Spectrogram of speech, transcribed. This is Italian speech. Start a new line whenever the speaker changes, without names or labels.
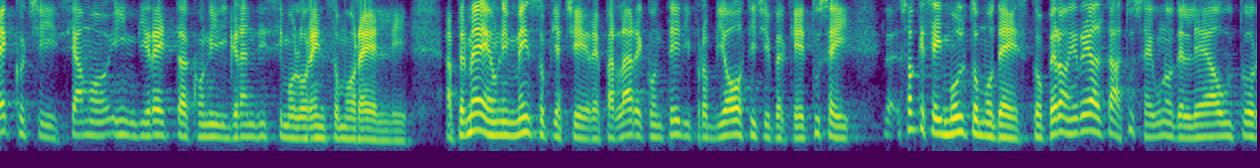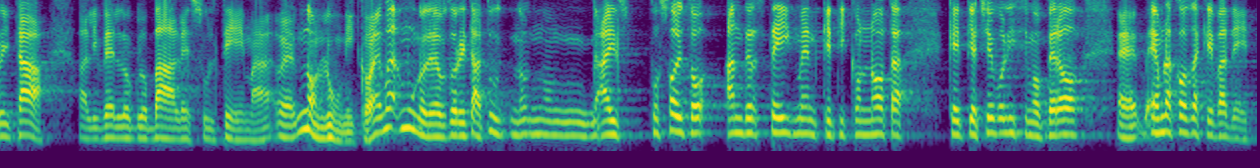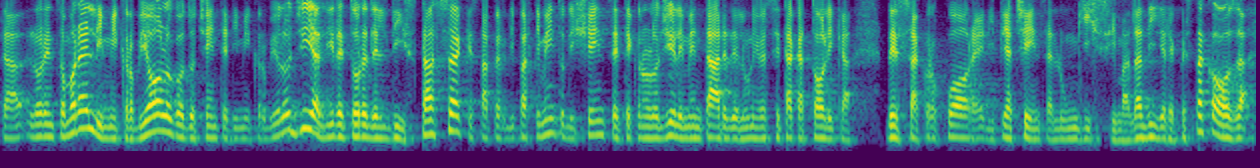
Eccoci, siamo in diretta con il grandissimo Lorenzo Morelli. Ah, per me è un immenso piacere parlare con te di probiotici perché tu sei, so che sei molto modesto, però in realtà tu sei una delle autorità a livello globale sul tema, eh, non l'unico, eh, ma uno delle autorità. Tu non, non, hai tuo solito understatement che ti connota che è piacevolissimo, però eh, è una cosa che va detta. Lorenzo Morelli, microbiologo, docente di microbiologia, direttore del DISTAS, che sta per Dipartimento di Scienze e Tecnologie Alimentari dell'Università Cattolica del Sacro Cuore di Piacenza, è lunghissima da dire questa cosa,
